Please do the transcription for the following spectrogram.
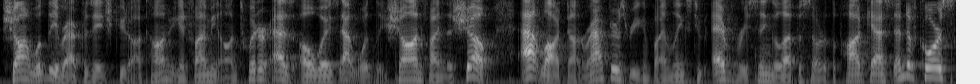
Sean Woodley of RaptorsHQ.com. You can find me on Twitter, as always, at Woodley Sean. Find the show at Locked On Raptors, where you can find links to every single episode of the podcast. And of course,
